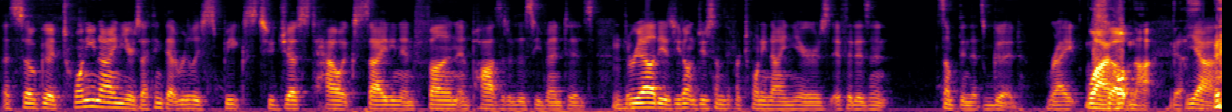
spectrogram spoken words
That's so good. 29 years. I think that really speaks to just how exciting and fun and positive this event is. Mm-hmm. The reality is, you don't do something for 29 years if it isn't something that's good, right? Well, I hope not. Yes. Yeah.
